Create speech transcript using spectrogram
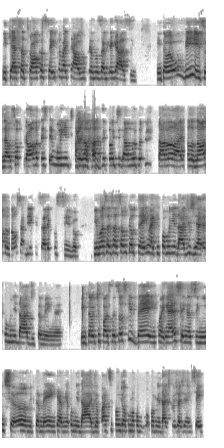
e que essa troca sempre vai ter algo para nos agregar, assim. Então eu ouvi isso, né? Eu sou prova, testemunha de que o participante da multa estava lá e falou, nossa, eu não sabia que isso era possível. E uma sensação que eu tenho é que comunidade gera comunidade também, né? Então, tipo, as pessoas que vêm, conhecem, assim, o Enxame também, que é a minha comunidade, ou participam de alguma comunidade que eu já gerenciei,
